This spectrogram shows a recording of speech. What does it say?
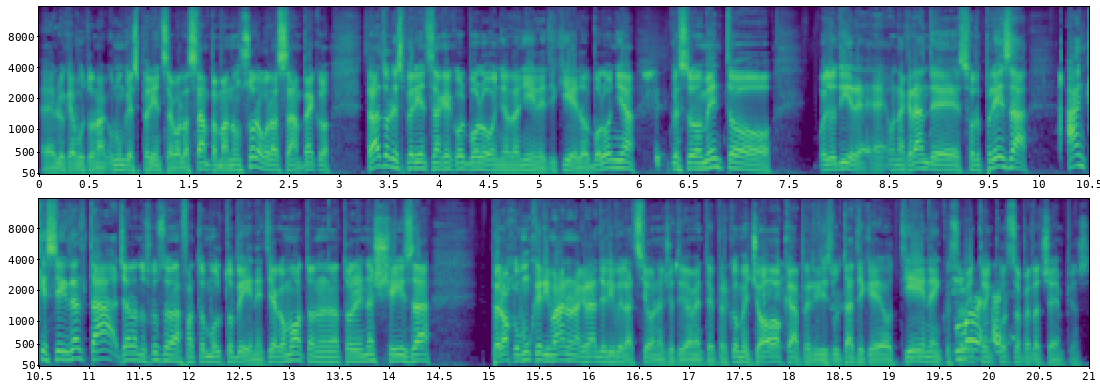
Eh, lui che ha avuto una lunga esperienza con la Sampa, ma non solo con la Sampa. Ecco, tra l'altro l'esperienza anche col Bologna, Daniele, ti chiedo. Il Bologna in questo momento, voglio dire, è una grande sorpresa, anche se in realtà già l'anno scorso aveva fatto molto bene. Tiago Motta è un allenatore in ascesa però comunque rimane una grande rivelazione oggettivamente per come gioca, per i risultati che ottiene in questo momento in corsa per la Champions.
